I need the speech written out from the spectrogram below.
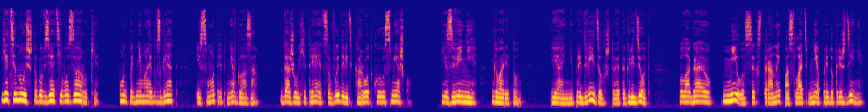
Я тянусь, чтобы взять его за руки. Он поднимает взгляд и смотрит мне в глаза. Даже ухитряется выдавить короткую усмешку. «Извини», — говорит он, я не предвидел, что это грядет. Полагаю, мило с их стороны послать мне предупреждение,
